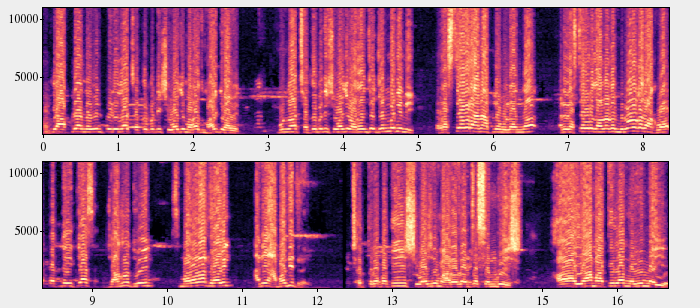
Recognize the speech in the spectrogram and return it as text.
की आपल्या नवीन पिढीला छत्रपती शिवाजी महाराज माहीत व्हावेत म्हणून आज छत्रपती शिवाजी महाराजांच्या जन्मदिनी रस्त्यावर आणा आपल्या मुलांना आणि रस्त्यावर जाणारा मिरवणुका दाखवा. त्यातला इतिहास जागृत होईल स्मरणात राहील आणि अबाधित राहील. छत्रपती शिवाजी महाराजांचा संदेश हा या मातीला नवीन नाहीये.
